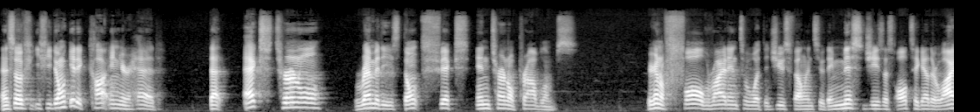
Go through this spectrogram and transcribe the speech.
And so if, if you don't get it caught in your head that external remedies don't fix internal problems, you're going to fall right into what the Jews fell into. They miss Jesus altogether. Why?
